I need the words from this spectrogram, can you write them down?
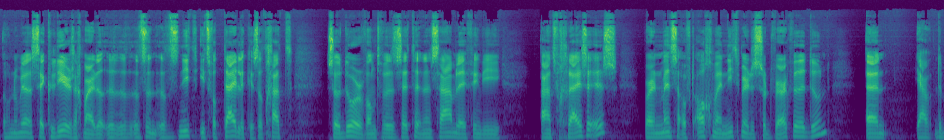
hoe noem je dat, een seculier, zeg maar. Dat, dat, dat, is een, dat is niet iets wat tijdelijk is. Dat gaat zo door, want we zitten in een samenleving die aan het vergrijzen is, waarin mensen over het algemeen niet meer dit soort werk willen doen. En ja, de,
